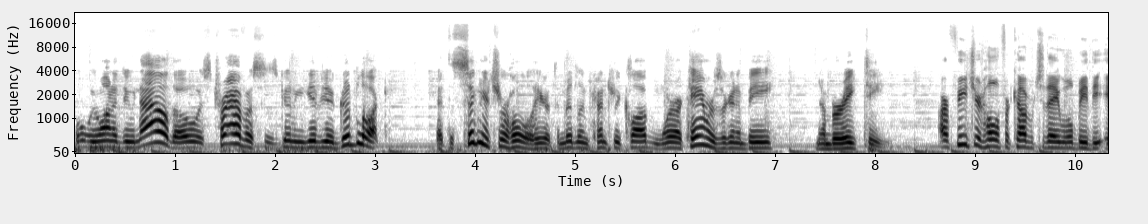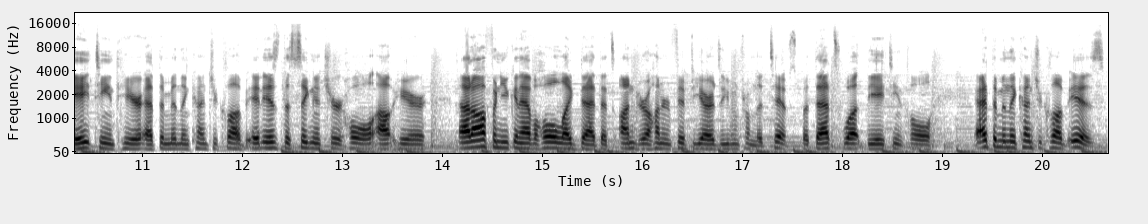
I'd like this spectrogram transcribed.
What we want to do now, though, is Travis is going to give you a good look at the signature hole here at the Midland Country Club and where our cameras are going to be, number 18. Our featured hole for coverage today will be the 18th here at the Midland Country Club. It is the signature hole out here. Not often you can have a hole like that that's under 150 yards even from the tips, but that's what the 18th hole at the Midland Country Club is.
